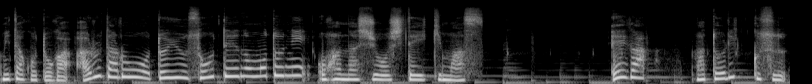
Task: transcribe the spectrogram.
見たことがあるだろうという想定のもとにお話をしていきます。映画マトリックス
